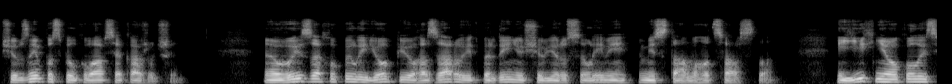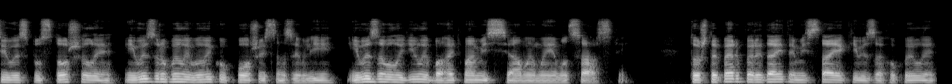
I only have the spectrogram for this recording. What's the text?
щоб з ним поспілкувався, кажучи Ви захопили Йопію, Газару і твердиню, що в Єрусалимі міста мого царства. Їхні околиці ви спустошили, і ви зробили велику пошесть на землі, і ви заволоділи багатьма місцями в моєму царстві. Тож тепер передайте міста, які ви захопили,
